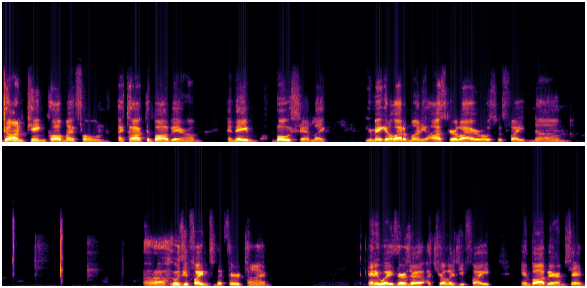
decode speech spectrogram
Don King called my phone. I talked to Bob Arum, and they both said, like, you're making a lot of money. Oscar Larios was fighting. Um, uh, who's he fighting for the third time? Anyways, there's a, a trilogy fight, and Bob Arum said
